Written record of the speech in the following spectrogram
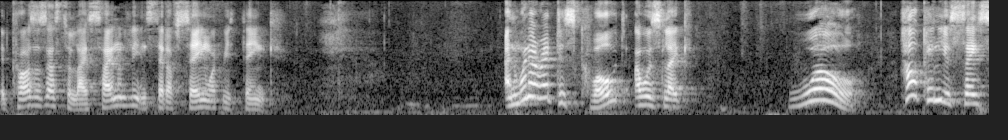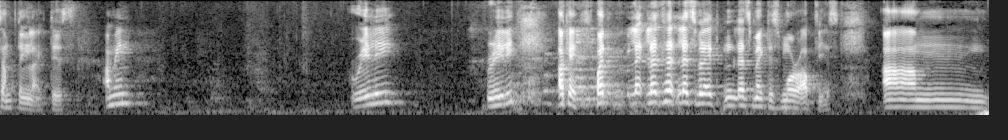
It causes us to lie silently instead of saying what we think. And when I read this quote, I was like, whoa, how can you say something like this? I mean, really? Really? Okay, but let, let, let's, let, let's make this more obvious. Um,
